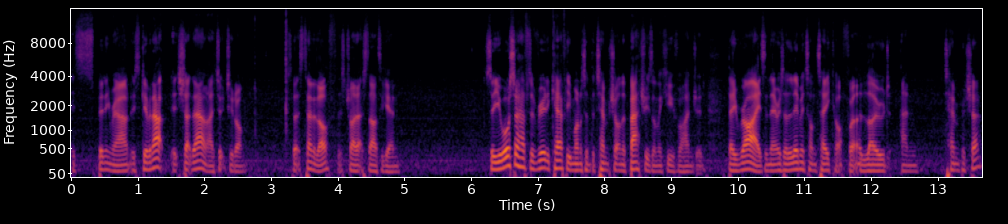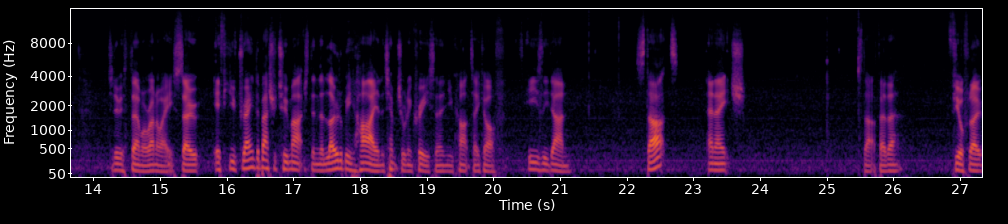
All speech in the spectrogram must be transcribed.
It's spinning round. It's given up. It's shut down. I took too long. So let's turn it off. Let's try that start again. So you also have to really carefully monitor the temperature on the batteries on the Q400. They rise and there is a limit on takeoff for a load and temperature to do with thermal runaway. So if you've drained the battery too much, then the load will be high and the temperature will increase and then you can't take off. It's easily done. Start, NH, start feather, fuel flow,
